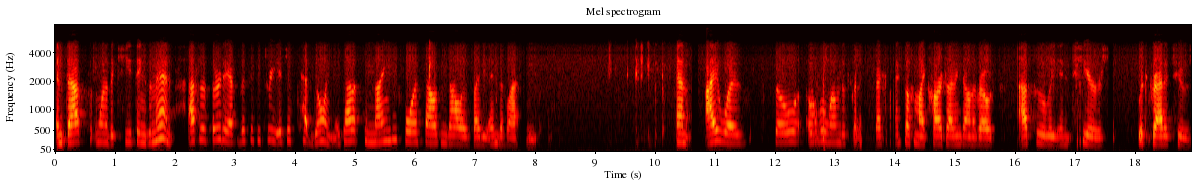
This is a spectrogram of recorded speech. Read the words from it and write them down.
And that's one of the key things. And then after the third day, after the 53, it just kept going. It got up to $94,000 by the end of last week. And I was so overwhelmed with gratitude. I found myself in my car driving down the road, absolutely in tears with gratitude.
